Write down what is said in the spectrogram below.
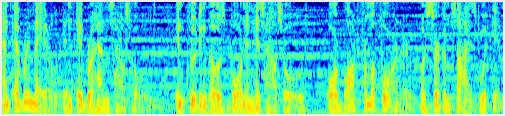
and every male in Abraham's household, including those born in his household, or bought from a foreigner, was circumcised with him.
